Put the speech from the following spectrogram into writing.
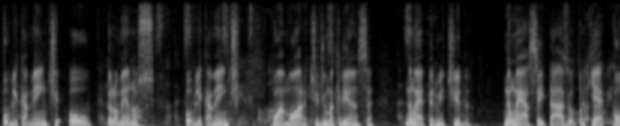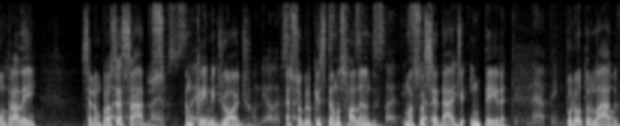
publicamente, ou pelo menos publicamente, com a morte de uma criança. Não é permitido. Não é aceitável porque é contra a lei serão processados. É um crime de ódio. É sobre o que estamos falando. Uma sociedade inteira. Por outro lado,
